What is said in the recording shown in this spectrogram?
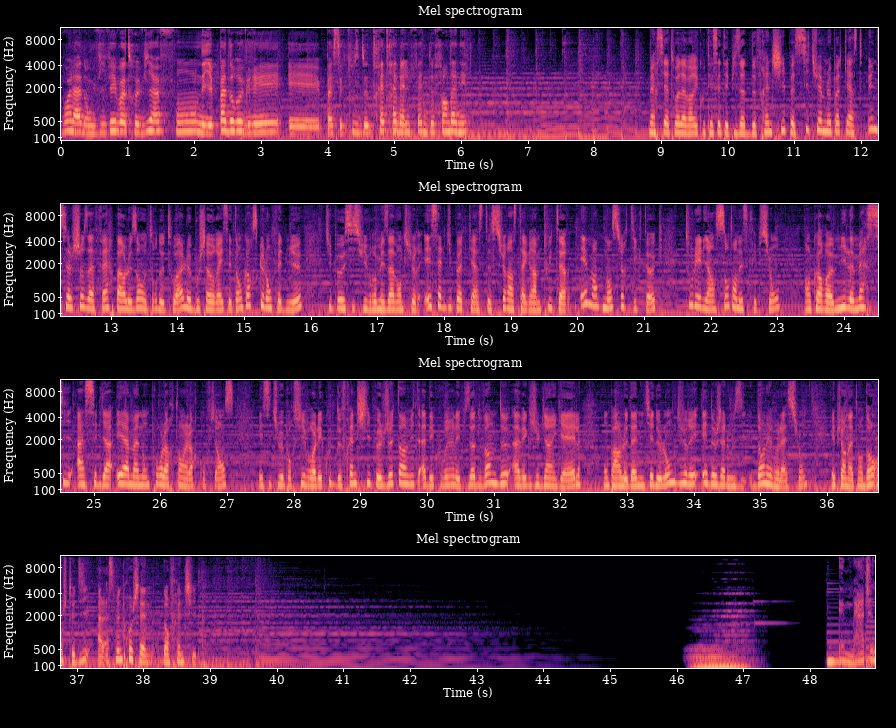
Voilà, donc vivez votre vie à fond, n'ayez pas de regrets et passez tous de très très belles fêtes de fin d'année. Merci à toi d'avoir écouté cet épisode de Friendship. Si tu aimes le podcast, une seule chose à faire, parle-en autour de toi. Le bouche à oreille, c'est encore ce que l'on fait de mieux. Tu peux aussi suivre mes aventures et celles du podcast sur Instagram, Twitter et maintenant sur TikTok. Tous les liens sont en description. Encore euh, mille merci à Célia et à Manon pour leur temps et leur confiance. Et si tu veux poursuivre l'écoute de Friendship, je t'invite à découvrir l'épisode 22 avec Julien et Gaël. On parle d'amitié de longue durée et de jalousie dans les relations. Et puis en attendant, je te dis à la semaine prochaine dans Friendship.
